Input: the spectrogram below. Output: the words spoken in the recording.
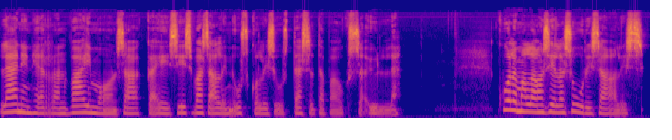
Lääninherran vaimoon saakka ei siis vasallin uskollisuus tässä tapauksessa yllä. Kuolemalla on siellä suuri saalis –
